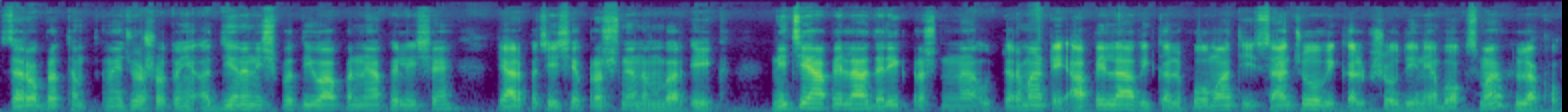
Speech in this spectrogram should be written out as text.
સર્વપ્રથમ તમે જોશો તો અહીંયા અધ્યયન નિષ્પત્તિઓ આપણને આપેલી છે. ત્યાર પછી છે પ્રશ્ન નંબર એક. નીચે આપેલા દરેક પ્રશ્નના ઉત્તર માટે આપેલા વિકલ્પોમાંથી સાચો વિકલ્પ શોધીને બોક્સમાં લખો.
